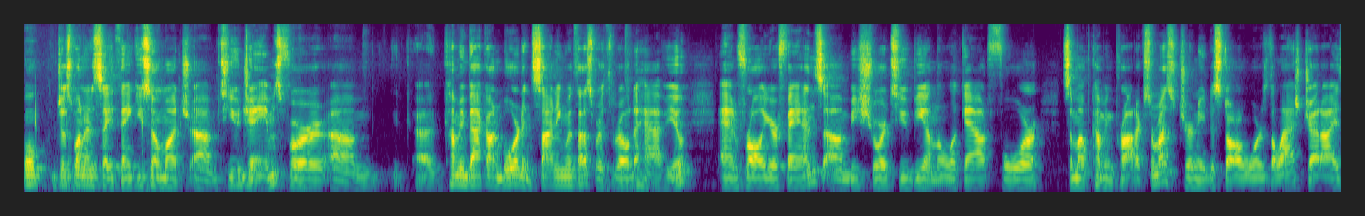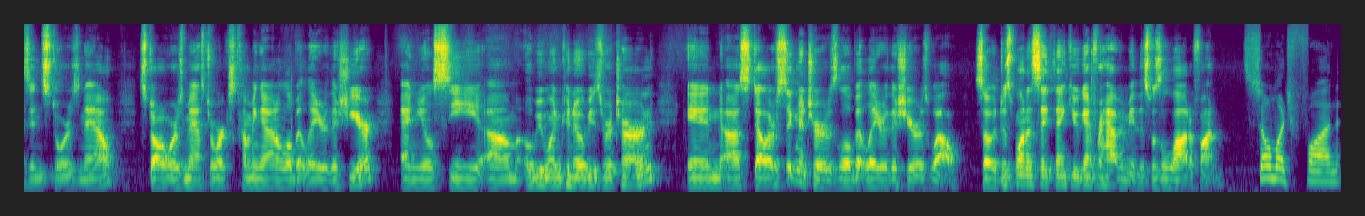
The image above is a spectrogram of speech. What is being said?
Well, just wanted to say thank you so much um, to you, James, for um, uh, coming back on board and signing with us. We're thrilled to have you. And for all your fans, um, be sure to be on the lookout for some upcoming products from us. Journey to Star Wars The Last Jedi is in stores now. Star Wars Masterworks coming out a little bit later this year. And you'll see um, Obi Wan Kenobi's return in uh, Stellar Signatures a little bit later this year as well. So just want to say thank you again for having me. This was a lot of fun. So much fun.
